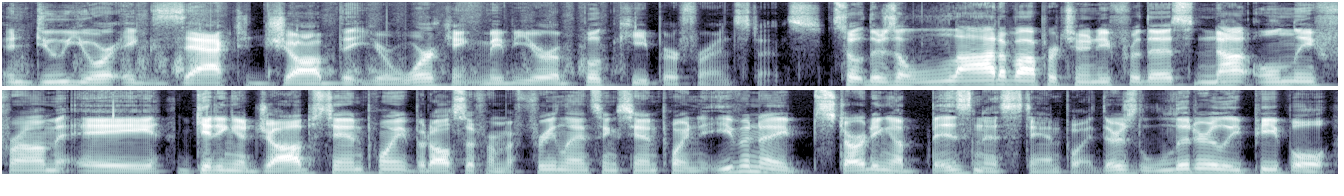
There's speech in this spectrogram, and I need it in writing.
and do your exact job that you're working. Maybe you're a bookkeeper, for instance. So there's a lot of opportunity for this, not only from a getting a job standpoint, but also from a freelancing standpoint, and even a starting a business standpoint. There's literally people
